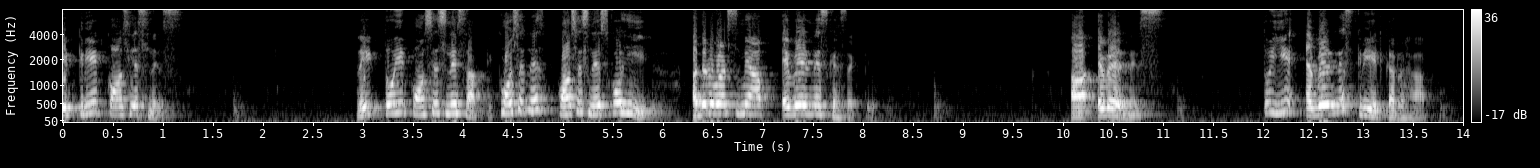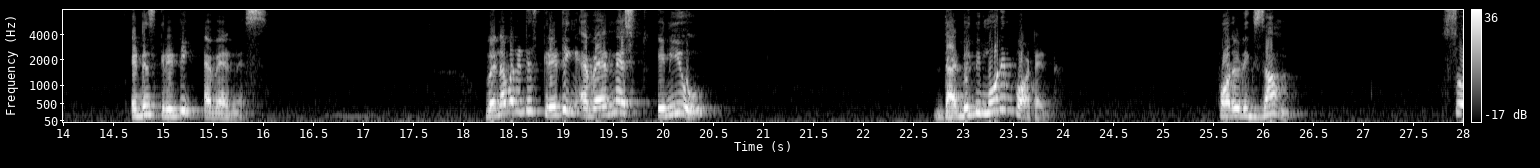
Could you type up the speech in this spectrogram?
इट क्रिएट कॉन्सियसनेस राइट तो ये कॉन्सियसनेस आपके कॉन्सियसनेस कॉन्सियसनेस को ही अदर वर्ड्स में आप अवेयरनेस कह सकते हो। अवेयरनेस uh, तो ये अवेयरनेस क्रिएट कर रहा है आपको। It is creating awareness whenever it is creating awareness in you that will be more important. For your exam. So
